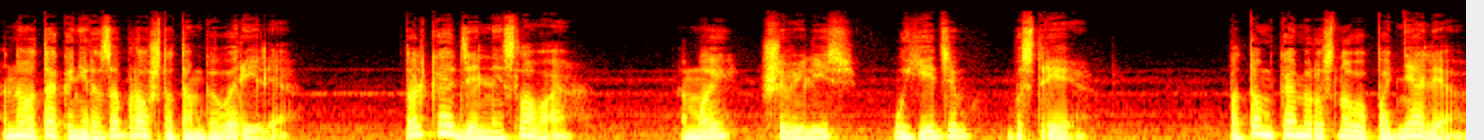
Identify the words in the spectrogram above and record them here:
но так и не разобрал, что там говорили. Только отдельные слова. «Мы, шевелись, уедем, быстрее». Потом камеру снова подняли,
